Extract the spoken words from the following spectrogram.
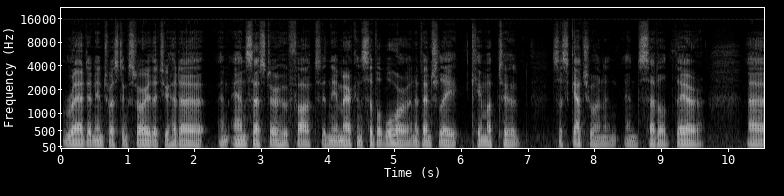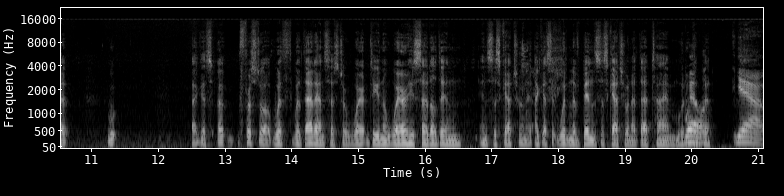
read an interesting story that you had a an ancestor who fought in the American Civil War and eventually came up to Saskatchewan and, and settled there. Uh, I guess uh, first of all, with with that ancestor, where do you know where he settled in in Saskatchewan? I guess it wouldn't have been Saskatchewan at that time, would well, it? Yeah,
